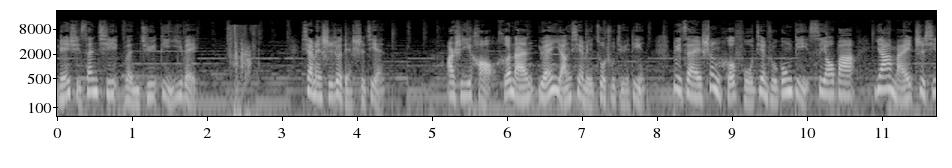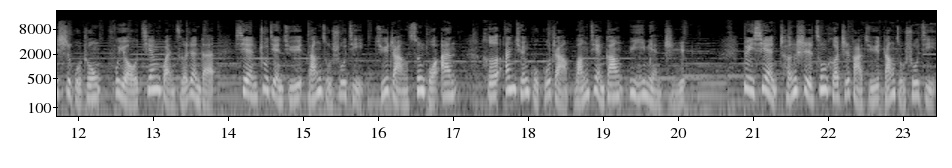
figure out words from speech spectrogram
连续三期稳居第一位。下面是热点事件：二十一号，河南原阳县委作出决定，对在盛和府建筑工地四幺八压埋窒息事故中负有监管责任的县住建局党组书记、局长孙国安和安全股股长王建刚予以免职；对县城市综合执法局党组书记、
